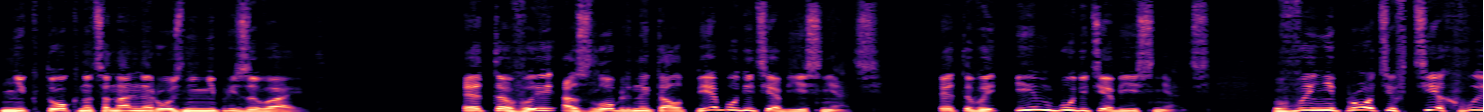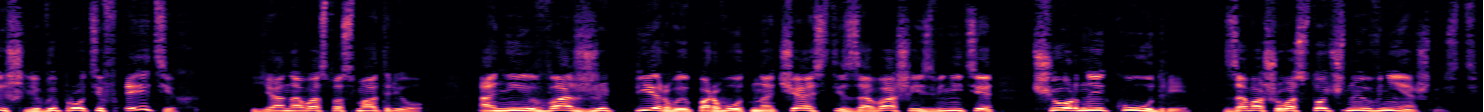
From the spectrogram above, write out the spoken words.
Никто к национальной розни не призывает. Это вы озлобленной толпе будете объяснять? Это вы им будете объяснять? Вы не против тех вышли, вы против этих? Я на вас посмотрю. Они вас же первые порвут на части за ваши, извините, черные кудри, за вашу восточную внешность.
